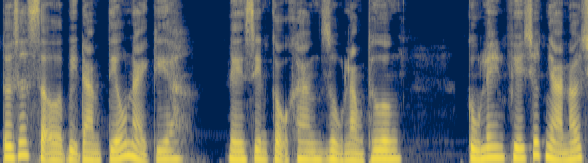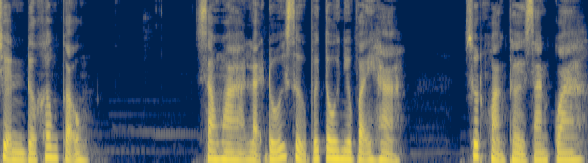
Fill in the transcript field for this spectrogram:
Tôi rất sợ bị đàm tiếu này kia. Nên xin cậu Khang rủ lòng thương. Cùng lên phía trước nhà nói chuyện được không cậu? Sao Hoa lại đối xử với tôi như vậy hả? Suốt khoảng thời gian qua,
